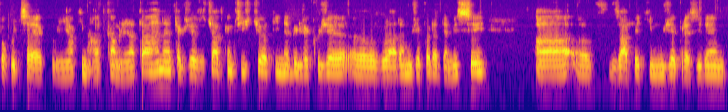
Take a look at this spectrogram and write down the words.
pokud se kvůli nějakým hádkám nenatáhne. Takže začátkem příštího týdne bych řekl, že eh, vláda může podat demisi a eh, v zápětí může prezident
